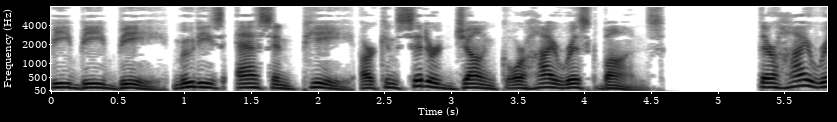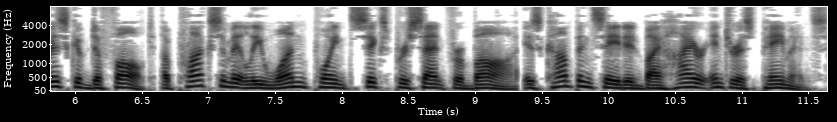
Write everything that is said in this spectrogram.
BBB Moody's, S&P are considered junk or high-risk bonds. Their high risk of default approximately 1.6% for BA is compensated by higher interest payments.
